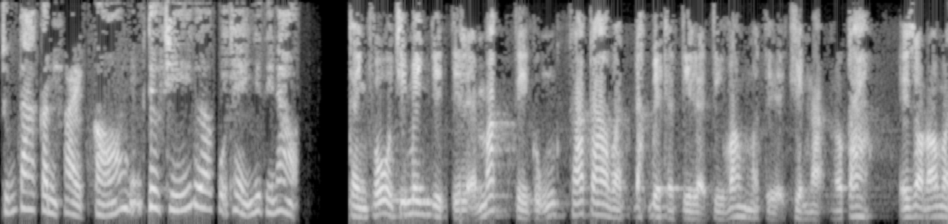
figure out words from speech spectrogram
chúng ta cần phải có những tiêu chí ờ, cụ thể như thế nào? Thành phố Hồ Chí Minh thì tỷ lệ mắc thì cũng khá cao và đặc biệt là tỷ lệ tử vong và tỷ lệ chuyển nặng nó cao. Thế do đó mà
